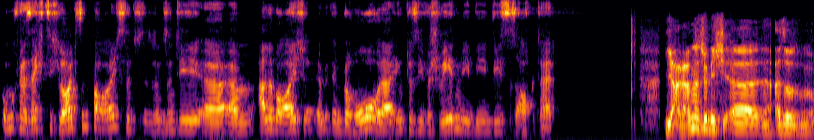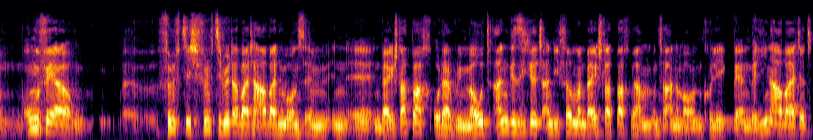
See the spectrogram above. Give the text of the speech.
ungefähr 60 Leute sind bei euch. Sind, sind, sind die äh, ähm, alle bei euch im, im, Büro oder inklusive Schweden? Wie, wie, wie ist das aufgeteilt? Ja, wir haben natürlich, äh, also ungefähr 50, 50 Mitarbeiter arbeiten bei uns im, in, äh, in Bergisch Gladbach oder remote angesiedelt an die Firma in Bergisch Gladbach. Wir haben unter anderem auch einen Kollegen, der in Berlin arbeitet.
